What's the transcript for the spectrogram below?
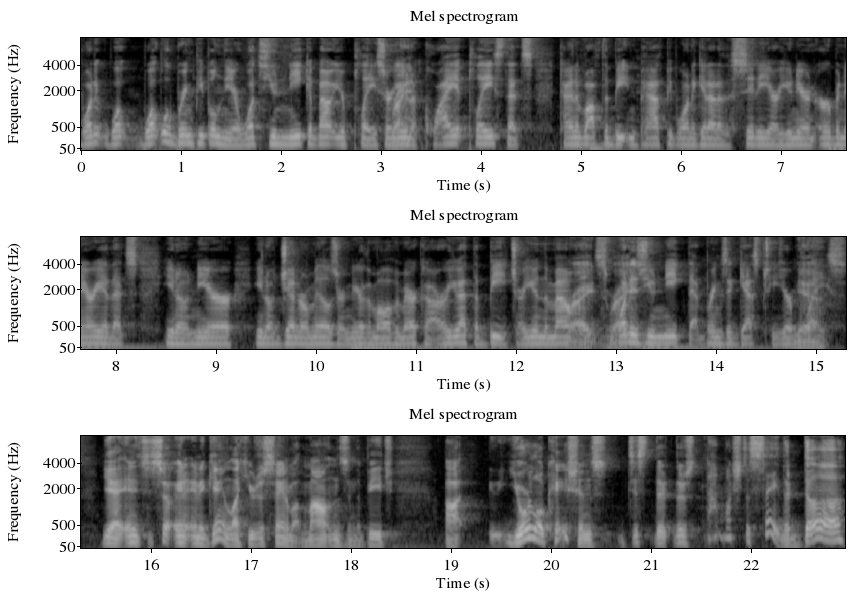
What what what will bring people near? What's unique about your place? Are you in a quiet place that's kind of off the beaten path? People want to get out of the city. Are you near an urban area that's you know near you know General Mills or near the Mall of America? Are you at the beach? Are you in the mountains? right. What is unique that brings a guest to your Yeah. place? Yeah, and it's so and, and again, like you were just saying about mountains and the beach, uh, your locations just there, there's not much to say. They're duh,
